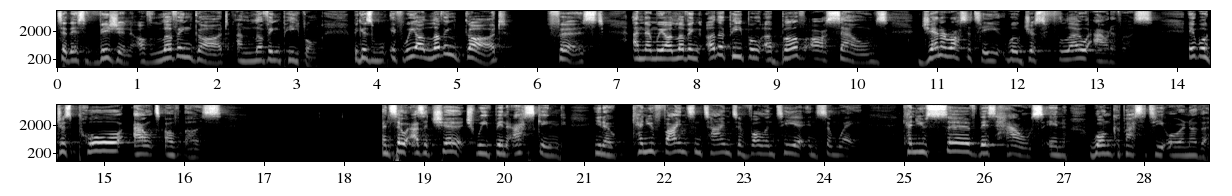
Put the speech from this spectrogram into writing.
to this vision of loving God and loving people. Because if we are loving God first, and then we are loving other people above ourselves, generosity will just flow out of us. It will just pour out of us. And so, as a church, we've been asking, you know, can you find some time to volunteer in some way? Can you serve this house in one capacity or another?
